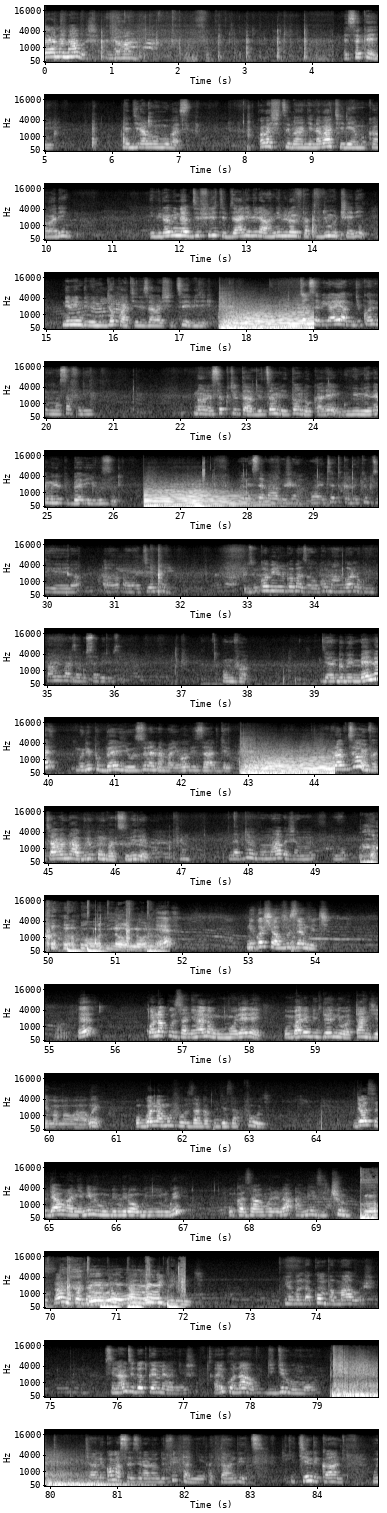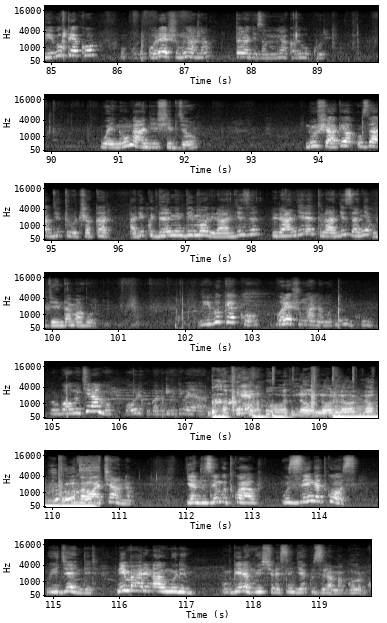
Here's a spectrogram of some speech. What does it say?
karama mabuja ndahano ese keri ndagira ngo nkubaze ko abashyitsi banjye nabakiriye mu kabari ibiro bine by'ifiriti byari biri aha n'ibiro bitatu by'umuceri n'ibindi bintu byo kwakiriza abashyitsi biri. Byose birariya mu gikoni mu masafuriya. None se kuki utabyutse mu gitondo kare ngo ubimene muri puberi yuzure mabuja waretse tukajya tubyihera a- abakene. Uzi ko birirwa baza gukomanga hano ku bipangu baza gusabiriza umva. Genda ubimene muri puberi yuzure na mayo bizaryeho urabyumva cyangwa ntabwo uri kumva nsubiremo ndabyumva mabuja mu- mu- no, no, no. Eh? niko shavuze ngo iki? Eh? ko nakuzanye hano ngo unkorere umaremo ideni watangiye mama wawe? Ubwo namuvuzaga kugeza apfuye. Byose byahwanye n'ibihumbi mirongo irindwi ukazankorera amezi icumi. None ukoze atatu utangiye kwigirira iki yego ndakumva mabuja sinanze ibyo twemeranyije ariko nawe jya ugira ubumuntu. Cyane ko amasezerano dufitanye atanditse. Ikindi kandi wibuke ko ukoresha umwana utarageza mu myaka y'ubukure. We ntunkangishe ibyo nushake uzabyita ubucakara. Ariko ideni ndimo rirangize rirangire turangizanye ugende amahoro. Wibuke ko ukoresha umwana muto. Urwo wumukiramo wowe uri kugana mu ndiba yawe. Eh? Oh, no, no, no, no. umva wacyana genda uzinge utwawe. Uzinge twose wigendere. Nimba hari nawe nkurimo. Umbwire nkwishyure singiye kuzira amagorwa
